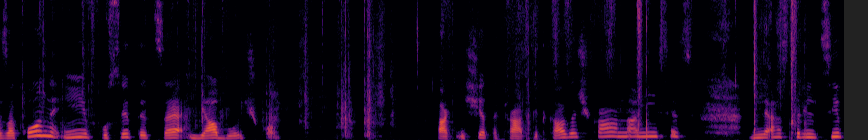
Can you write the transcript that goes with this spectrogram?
закон і вкусити це яблучко. Так, і ще така підказочка на місяць для стрільців.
